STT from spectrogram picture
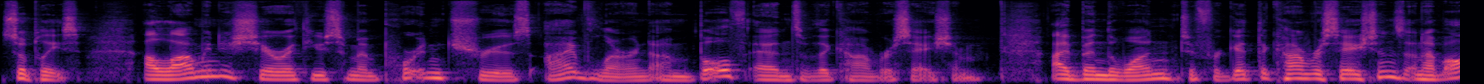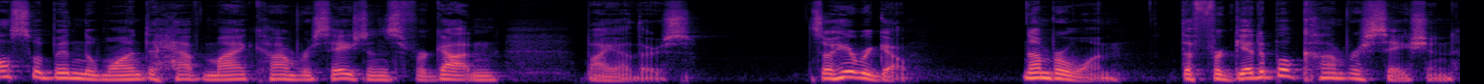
So please, allow me to share with you some important truths I've learned on both ends of the conversation. I've been the one to forget the conversations, and I've also been the one to have my conversations forgotten by others. So here we go. Number one, the forgettable conversation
